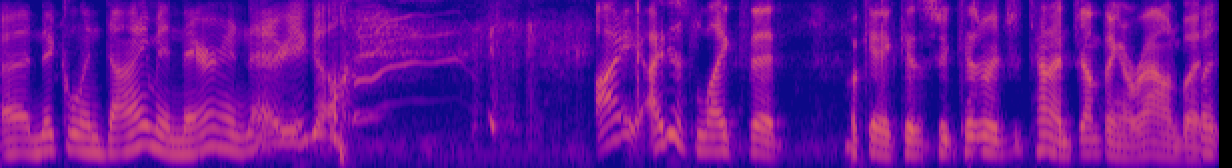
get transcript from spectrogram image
uh, nickel and dime in there, and there you go. I I just like that. Okay, because because we're kind of jumping around, but, But-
